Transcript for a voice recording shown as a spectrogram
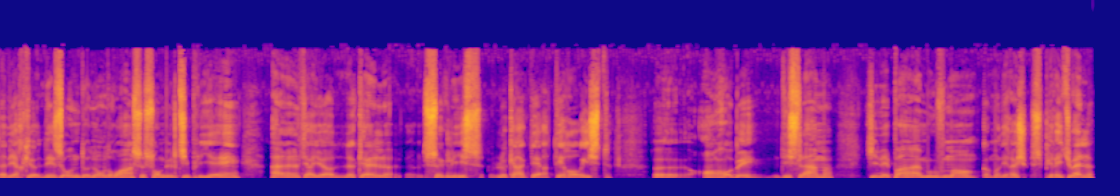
C'est-à-dire que des zones de non-droit se sont multipliées à l'intérieur lequel se glisse le caractère terroriste euh, enrobé d'islam, qui n'est pas un mouvement, comment dirais-je, spirituel,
